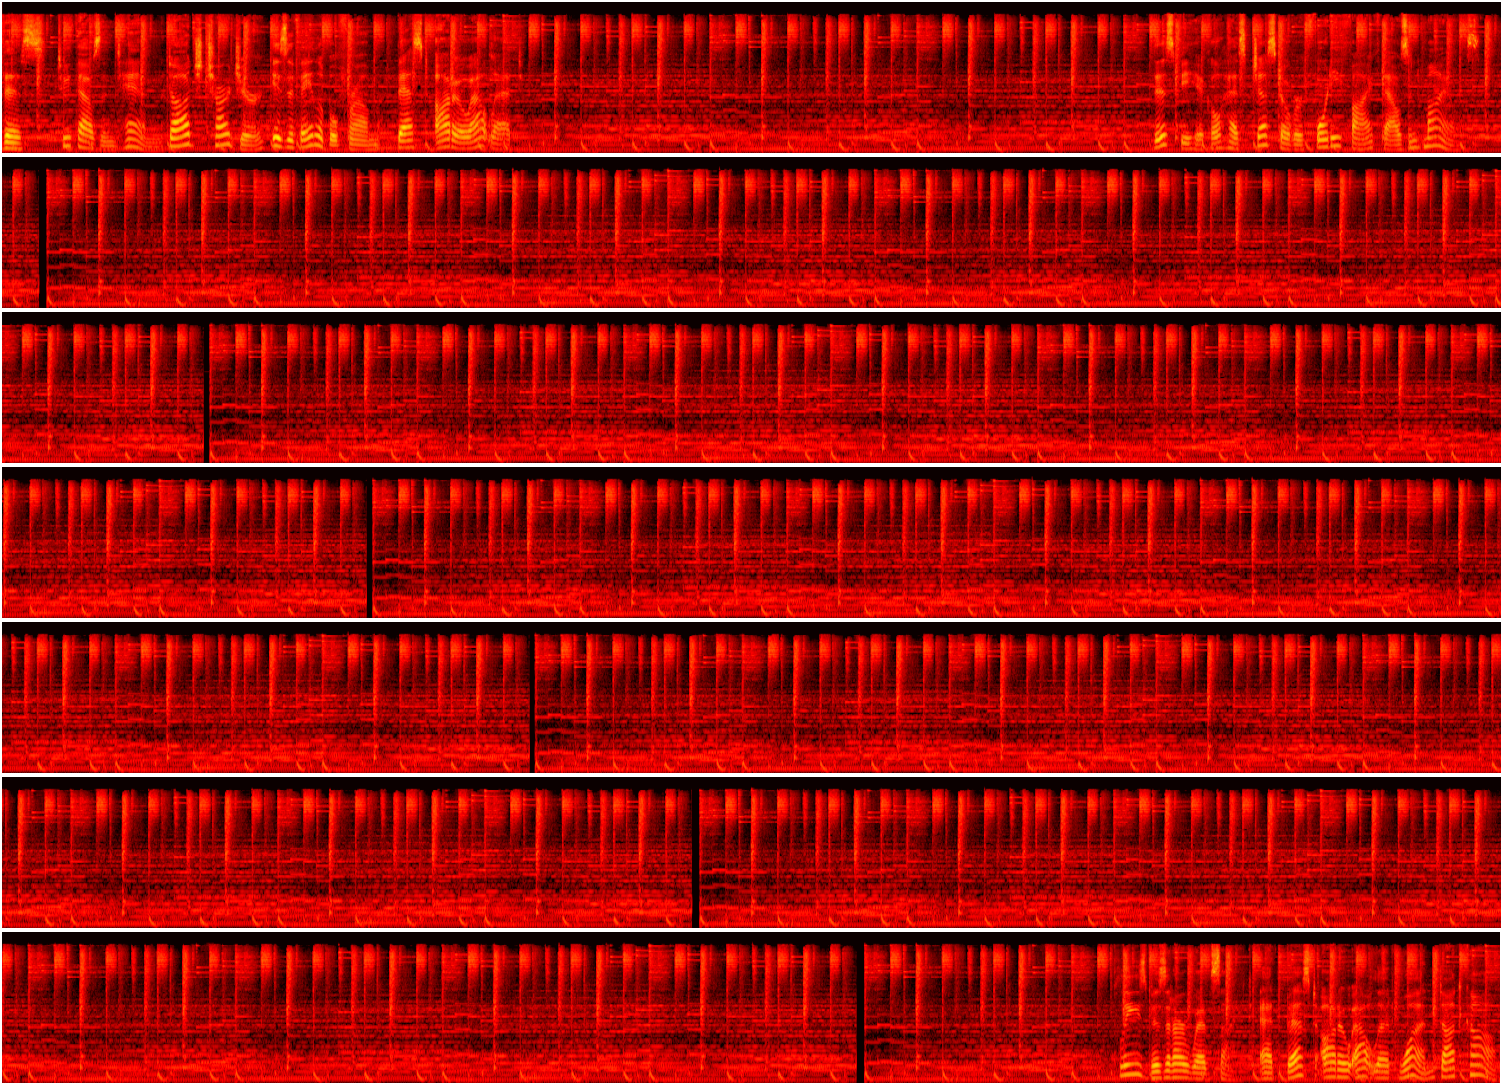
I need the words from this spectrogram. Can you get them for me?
This 2010 Dodge Charger is available from Best Auto Outlet. This vehicle has just over 45,000 miles. Please visit our website at bestautooutlet1.com.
